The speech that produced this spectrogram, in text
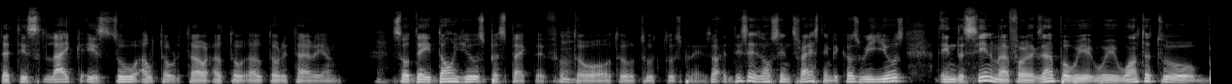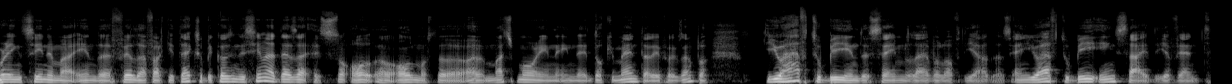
that is like is too authoritar- author- authoritarian. So they don't use perspective to, to, to, to explain. So this is also interesting because we use in the cinema, for example, we, we wanted to bring cinema in the field of architecture because in the cinema there's a, it's all, uh, almost uh, uh, much more in, in the documentary, for example. You have to be in the same level of the others, and you have to be inside the event.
